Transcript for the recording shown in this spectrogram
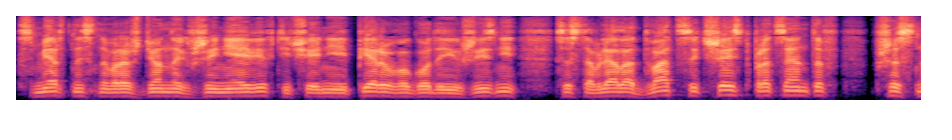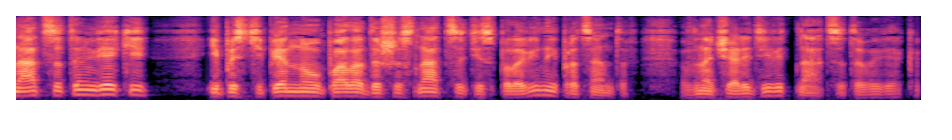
смертность новорожденных в Женеве в течение первого года их жизни составляла 26% в XVI веке и постепенно упала до 16,5% в начале XIX века.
